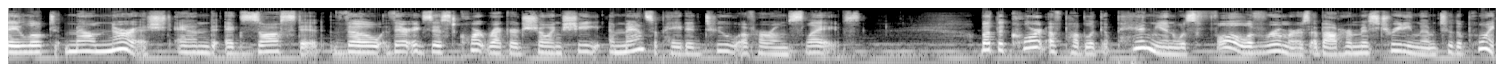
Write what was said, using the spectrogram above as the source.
They looked malnourished and exhausted, though there exist court records showing she emancipated two of her own slaves. But the court of public opinion was full of rumors about her mistreating them to the point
